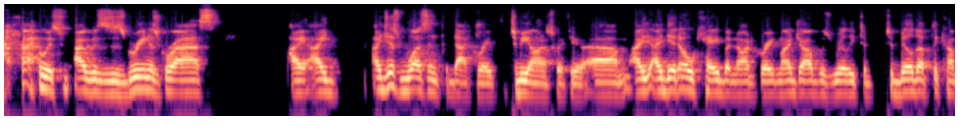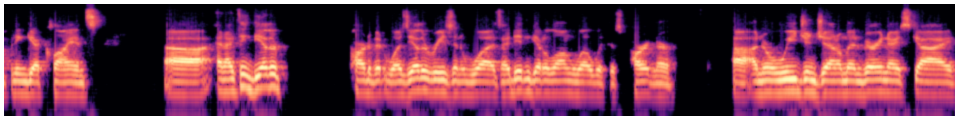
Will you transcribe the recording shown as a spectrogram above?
I was I was as green as grass. I, I I just wasn't that great, to be honest with you. Um, I, I, did okay, but not great. My job was really to, to build up the company and get clients. Uh, and I think the other part of it was the other reason was I didn't get along well with his partner, uh, a Norwegian gentleman, very nice guy,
